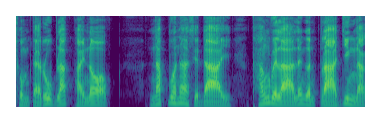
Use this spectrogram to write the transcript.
ชมแต่รูปลักษณ์ภายนอก นับว่าน่าเสียดาย ทั้งเวลาและเงินตรายิ่งนัก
